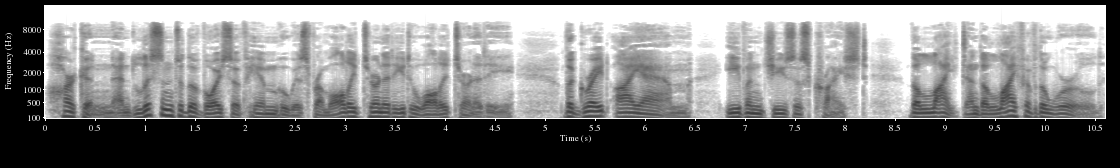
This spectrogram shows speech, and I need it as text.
Hearken and listen to the voice of him who is from all eternity to all eternity, the great I Am, even Jesus Christ, the light and the life of the world,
